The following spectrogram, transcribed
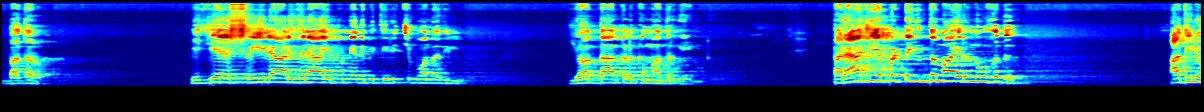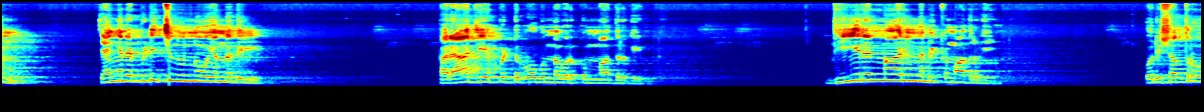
ബദർ. വിജയ ശ്രീലാളിതനായി പുണ്യനബി തിരിച്ചു പോന്നതിൽ യോദ്ധാക്കൾക്ക് മാതൃകയുണ്ട്. പരാജയപ്പെട്ട യുദ്ധമായിരുന്നു ഊഹത് അതിലും എങ്ങനെ പിടിച്ചു നിന്നു എന്നതിൽ പരാജയപ്പെട്ടു പോകുന്നവർക്കും മാതൃകയുണ്ട്. ധീരന്മാരിൽ നബിക്ക് മാതൃകയുണ്ട്. ഒരു ശത്രു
